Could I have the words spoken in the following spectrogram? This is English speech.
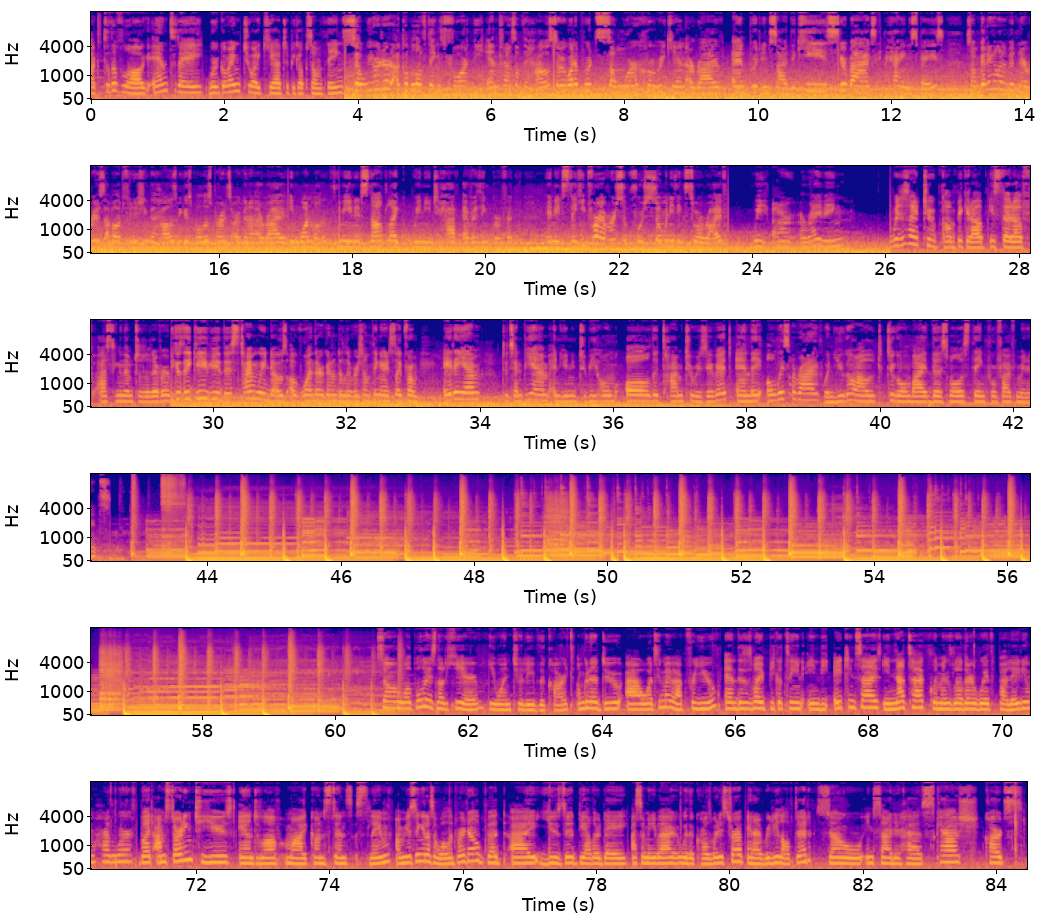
Back to the vlog and today we're going to Ikea to pick up some things. So we ordered a couple of things for the entrance of the house. So we want to put somewhere where we can arrive and put inside the keys, your bags, hanging space. So I'm getting a little bit nervous about finishing the house because Polo's parents are gonna arrive in one month. I mean, it's not like we need to have everything perfect and it's taking forever so for so many things to arrive. We are arriving we decided to come pick it up instead of asking them to deliver because they gave you this time windows of when they're gonna deliver something and it's like from 8 a.m. to 10 p.m. and you need to be home all the time to receive it and they always arrive when you go out to go and buy the smallest thing for five minutes. Not here. He went to leave the cart. I'm gonna do uh, what's in my bag for you. And this is my Picotin in the 18 size in Nata Clemence leather with palladium hardware. But I'm starting to use and love my Constance Slim. I'm using it as a wallet right now, but I used it the other day as a mini bag with a crossbody strap and I really loved it. So inside it has cash, cards,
